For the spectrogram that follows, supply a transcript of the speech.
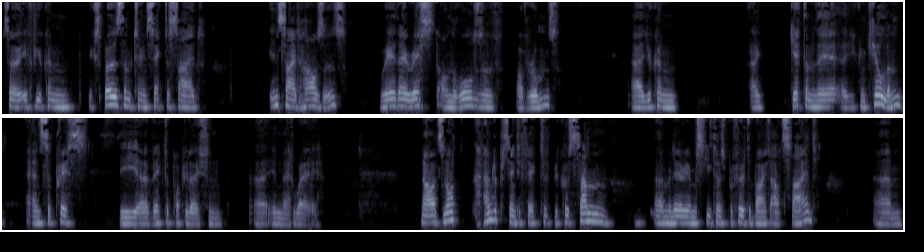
So if you can expose them to insecticide inside houses where they rest on the walls of, of rooms, uh, you can uh, get them there, uh, you can kill them and suppress the uh, vector population uh, in that way. Now it's not 100% effective because some uh, malaria mosquitoes prefer to bite outside. Um,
